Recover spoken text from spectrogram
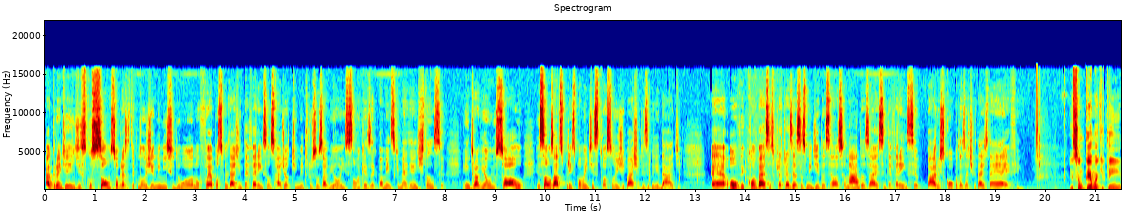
a grande discussão sobre essa tecnologia no início do ano foi a possibilidade de interferência nos radioaltímetros dos aviões. São aqueles equipamentos que medem a distância entre o avião e o solo e são usados principalmente em situações de baixa visibilidade. É, houve conversas para trazer essas medidas relacionadas a essa interferência para o escopo das atividades da EF? Esse é um tema que tem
